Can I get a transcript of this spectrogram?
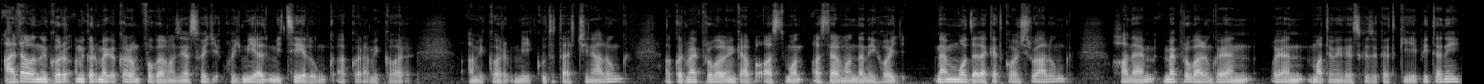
általában, amikor, amikor meg akarom fogalmazni azt, hogy, hogy mi a mi célunk, akkor, amikor, amikor mi kutatást csinálunk, akkor megpróbálunk inkább azt, mond, azt elmondani, hogy nem modelleket konstruálunk, hanem megpróbálunk olyan, olyan matematikai eszközöket kiépíteni,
